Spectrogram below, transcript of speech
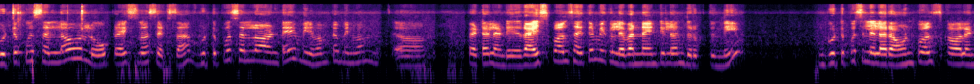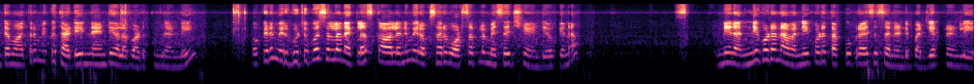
గుట్టుపూసల్లో లో ప్రైస్లో సెట్సా? గుట్టుపూసల్లో అంటే మినిమం టు మినిమం పెట్టాలండి. రైస్ పాల్స్ అయితే మీకు లెవెన్ నైంటీలో దొరుకుతుంది. గుట్టుపూసలు ఇలా రౌండ్ పాల్స్ కావాలంటే మాత్రం మీకు థర్టీన్ నైంటీ అలా పడుతుందండి. ఓకేనా? మీరు గుట్టుపూసల్లో నెక్లెస్ కావాలని మీరు ఒకసారి వాట్సాప్లో మెసేజ్ చేయండి ఓకేనా? నేను అన్నీ కూడా నావన్నీ కూడా తక్కువ ప్రైసెస్ అనండి బడ్జెట్ ఫ్రెండ్లీ.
